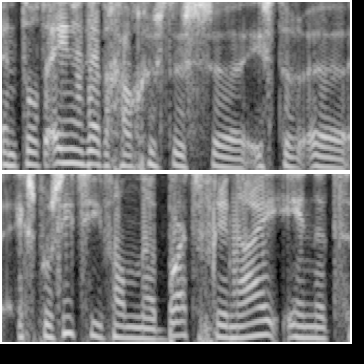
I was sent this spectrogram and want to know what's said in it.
En tot 31 augustus eh, is er eh, expositie van eh, Bart Frenaai in het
